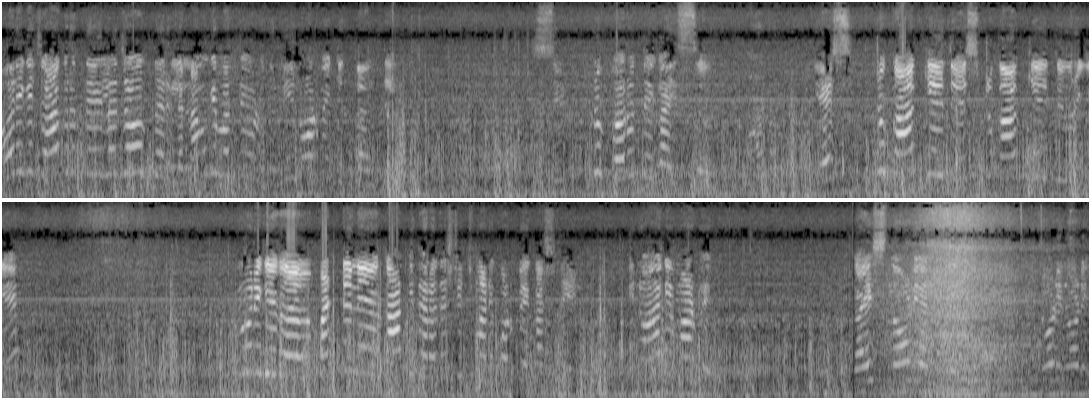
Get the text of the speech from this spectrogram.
ಅವರಿಗೆ ಜಾಗ್ರತೆ ಇಲ್ಲ ಜವಾಬ್ದಾರಿ ಇಲ್ಲ ನಮ್ಗೆ ಮತ್ತೆ ಹೇಳುದು ನೀ ನೋಡ್ಬೇಕಿತ್ತಂತೆ ಸಿಟ್ಟು ಬರುತ್ತೆ ಗೈಸ್ ಎಷ್ಟು ಕಾಕಿ ಆಯ್ತು ಎಷ್ಟು ಕಾಕಿ ಆಯ್ತು ಇವರಿಗೆ ಇವರಿಗೆ ಬಟ್ಟೆನೆ ಕಾಕಿ ತರದ ಸ್ಟಿಚ್ ಮಾಡಿ ಕೊಡ್ಬೇಕಷ್ಟೇ ಇನ್ನು ಹಾಗೆ ಮಾಡ್ಬೇಕು ಗೈಸ್ ನೋಡಿ ಅಂತ ನೋಡಿ ನೋಡಿ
